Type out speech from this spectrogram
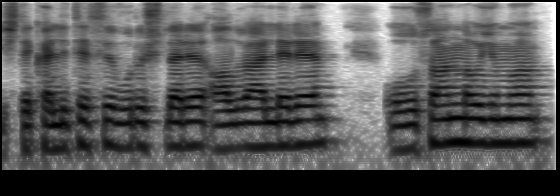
işte kalitesi, vuruşları, alverleri Oğuzhan'la uyumu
